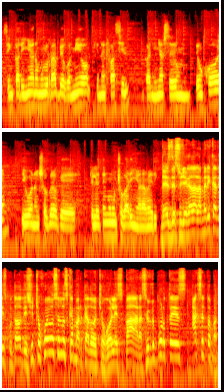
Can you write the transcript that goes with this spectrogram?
se encariñaron muy rápido conmigo, que no es fácil cariñarse de un, de un joven. Y bueno, yo creo que, que le tengo mucho cariño al América. Desde su llegada al América ha disputado 18 juegos en los que ha marcado 8 goles. Para Sir Deportes, Axel Tomán.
